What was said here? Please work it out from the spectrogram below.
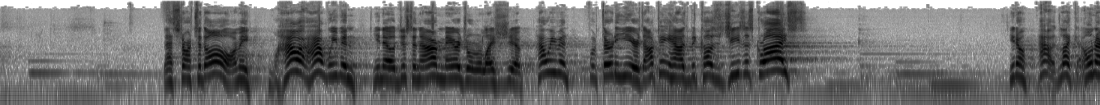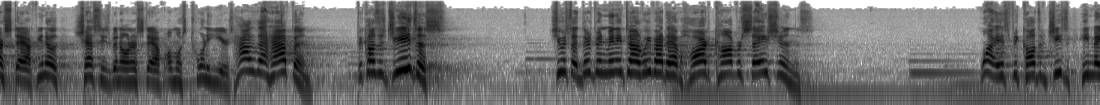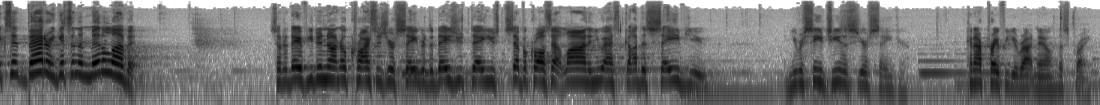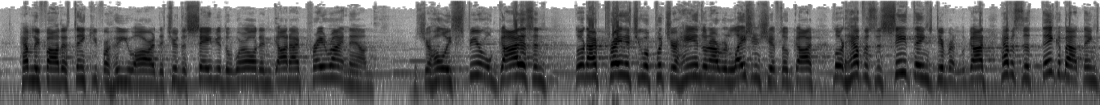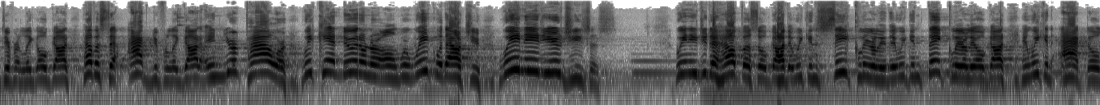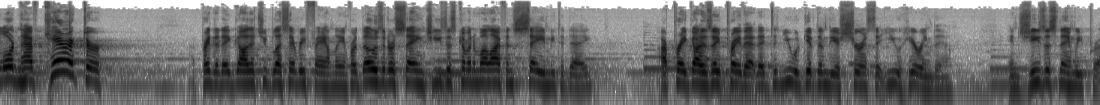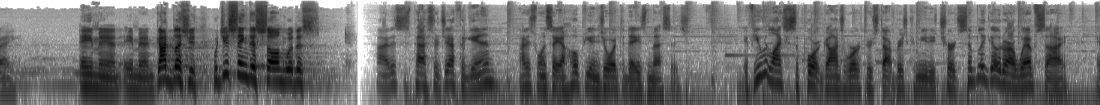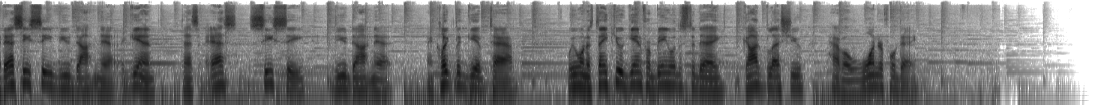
That starts it all. I mean, how, how have we been, you know, just in our marital relationship, how we've we been for 30 years? I'll tell you how, it's because Jesus Christ. You know, how, like on our staff, you know, Chessie's been on our staff almost 20 years. How did that happen? Because of Jesus. She was, there's been many times we've had to have hard conversations. Why? It's because of Jesus. He makes it better, He gets in the middle of it. So today, if you do not know Christ as your Savior, the days you day you step across that line and you ask God to save you, and you receive Jesus as your Savior. Can I pray for you right now? Let's pray. Heavenly Father, thank you for who you are, that you're the Savior of the world. And God, I pray right now that your Holy Spirit will guide us and Lord, I pray that you will put your hands on our relationships, oh God. Lord, help us to see things differently, God. Help us to think about things differently, oh God. Help us to act differently, God. In your power, we can't do it on our own. We're weak without you. We need you, Jesus. We need you to help us, oh God, that we can see clearly, that we can think clearly, oh God, and we can act, oh Lord, and have character. I pray today, God, that you bless every family. And for those that are saying, Jesus, come into my life and save me today. I pray, God, as they pray that, that you would give them the assurance that you hearing them. In Jesus' name we pray. Amen. Amen. God bless you. Would you sing this song with us? Hi, this is Pastor Jeff again. I just want to say I hope you enjoyed today's message. If you would like to support God's work through Stockbridge Community Church, simply go to our website at sccview.net. Again, that's sccview.net and click the Give tab. We want to thank you again for being with us today. God bless you. Have a wonderful day.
